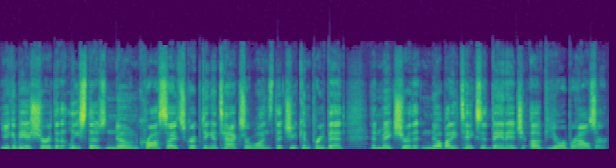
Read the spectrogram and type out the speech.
you can be assured that at least those known cross-site scripting attacks are ones that you can prevent and make sure that nobody takes advantage of your browser.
